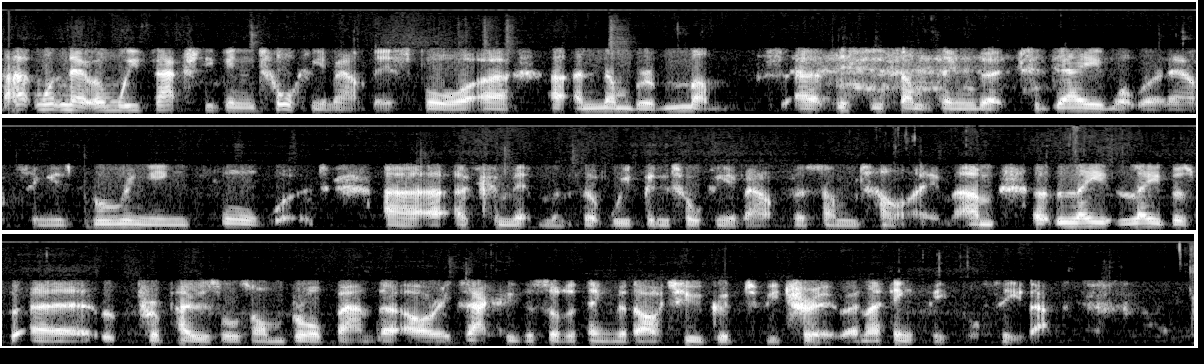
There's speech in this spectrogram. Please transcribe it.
Uh, well, no, and we've actually been talking about this for uh, a- number of months. Uh, this is something that today, what we're announcing is bringing forward uh, a commitment that we've been talking about for some time. Um, La- Labour's uh, proposals on broadband are exactly the sort of thing that are too good to be true, and I think people see that.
